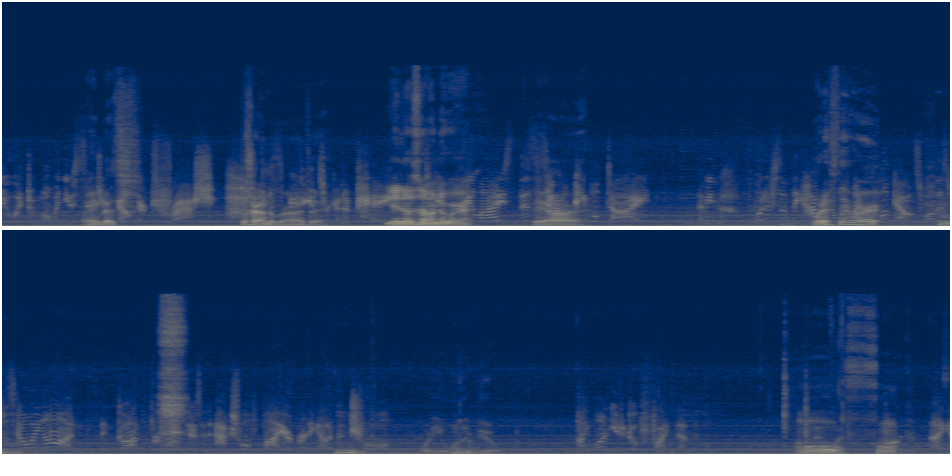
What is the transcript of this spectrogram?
knew it the moment you said think you that's- found their trash. those are underwear, aren't they? Are. Yeah, those are underwear. They are. I mean, what if something happened What if they one were- my lookouts while this was hmm. going on? And God forbid there's an actual fire burning out of Hmm. control. What do you want to do? I want you to go find them. Oh fuck! I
